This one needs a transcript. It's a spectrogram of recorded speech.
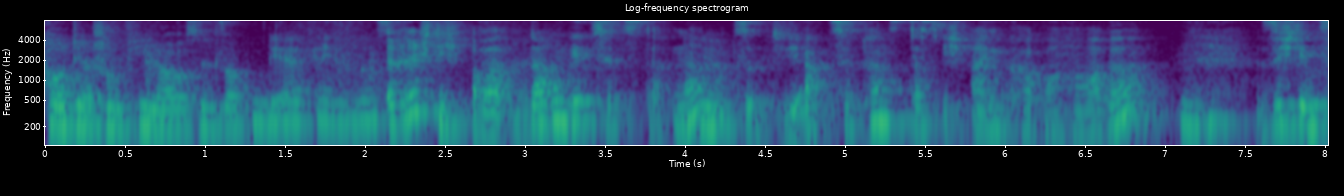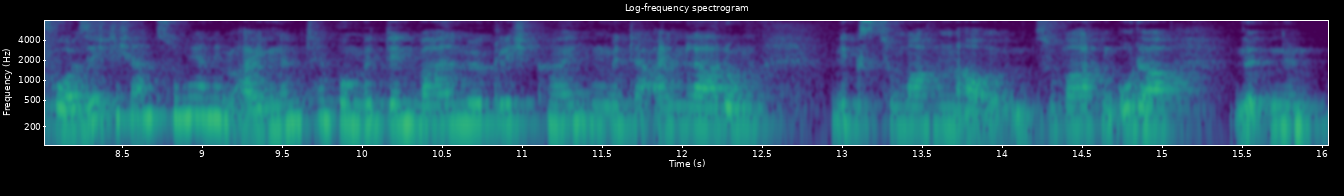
Haut ja schon viele aus den Socken, die Erkenntnis. Richtig, aber darum geht es jetzt. Da, ne? Ja. Die Akzeptanz, dass ich einen Körper habe, mhm. sich dem vorsichtig anzunähern, im eigenen Tempo, mit den Wahlmöglichkeiten, mit der Einladung, nichts zu machen, zu warten oder ne, ne,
